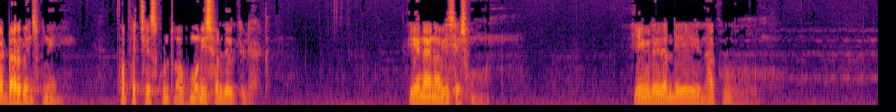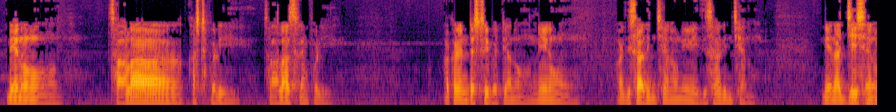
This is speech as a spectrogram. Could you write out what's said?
గడ్డాలు పెంచుకుని తపస్సు చేసుకుంటున్న ఒక మునీశ్వరి దగ్గరికి వెళ్ళాడు ఏనాయనా విశేషం? ఏమీ లేదండి. నాకు నేను చాలా కష్టపడి చాలా శ్రమపడి అక్కడ ఇండస్ట్రీ పెట్టాను నేను అది సాధించాను నేను ఇది సాధించాను నేను అది చేశాను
